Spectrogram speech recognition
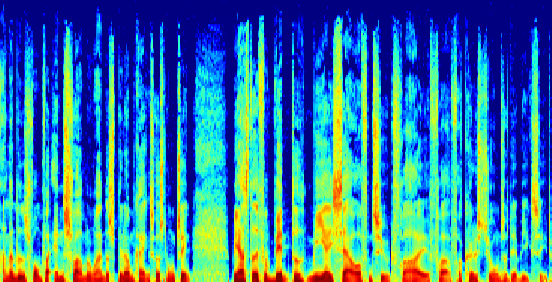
anderledes form for ansvar med nogle andre spillere omkring sig og sådan nogle ting. Men jeg har stadig forventet mere især offensivt fra, øh, fra, fra Curtis Jones, og det har vi ikke set.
